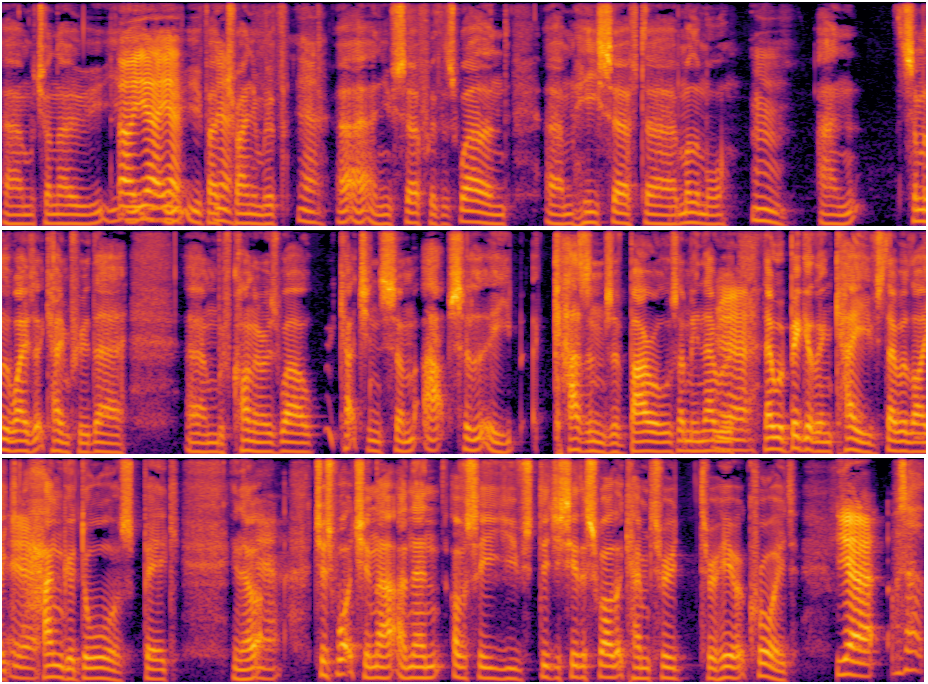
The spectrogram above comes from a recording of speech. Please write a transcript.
um, which I know you, oh, yeah, yeah. you, have had yeah. training with yeah. Uh, and you've surfed with as well. And um, he surfed uh, Mullaghmore. Mm. And some of the waves that came through there um, with Conor as well, catching some absolutely chasms of barrels. I mean, they were yeah. they were bigger than caves. They were like yeah. hangar doors big. You know, yeah. just watching that, and then obviously you've did you see the swell that came through through here at Croyde? Yeah, was that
